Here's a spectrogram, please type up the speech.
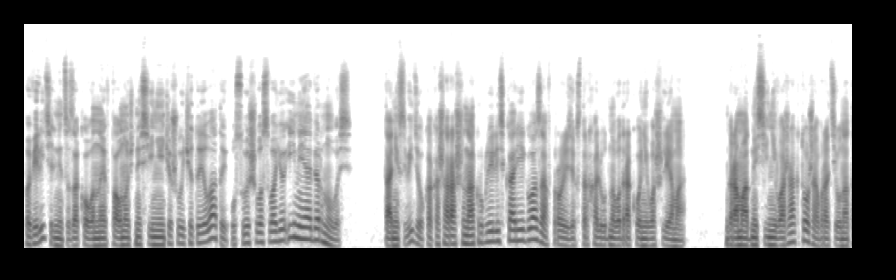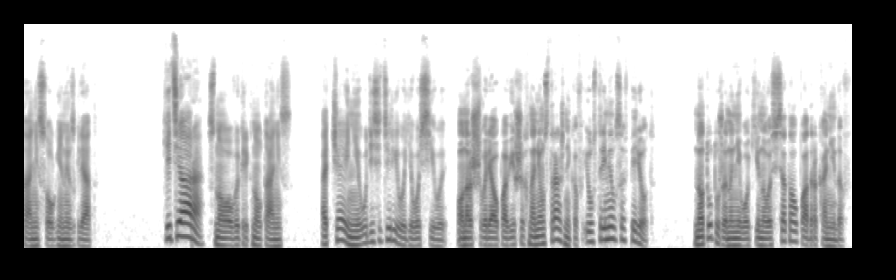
Повелительница, закованная в полночно-синие чешуйчатые латы, услышала свое имя и обернулась. Танис видел, как ошарашенно округлились карие глаза в прорезях страхолюдного драконьего шлема. Громадный синий вожак тоже обратил на Таниса огненный взгляд. «Китиара!» — снова выкрикнул Танис. Отчаяние удесятерило его силы. Он расшвырял повисших на нем стражников и устремился вперед. Но тут уже на него кинулась вся толпа драконидов.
